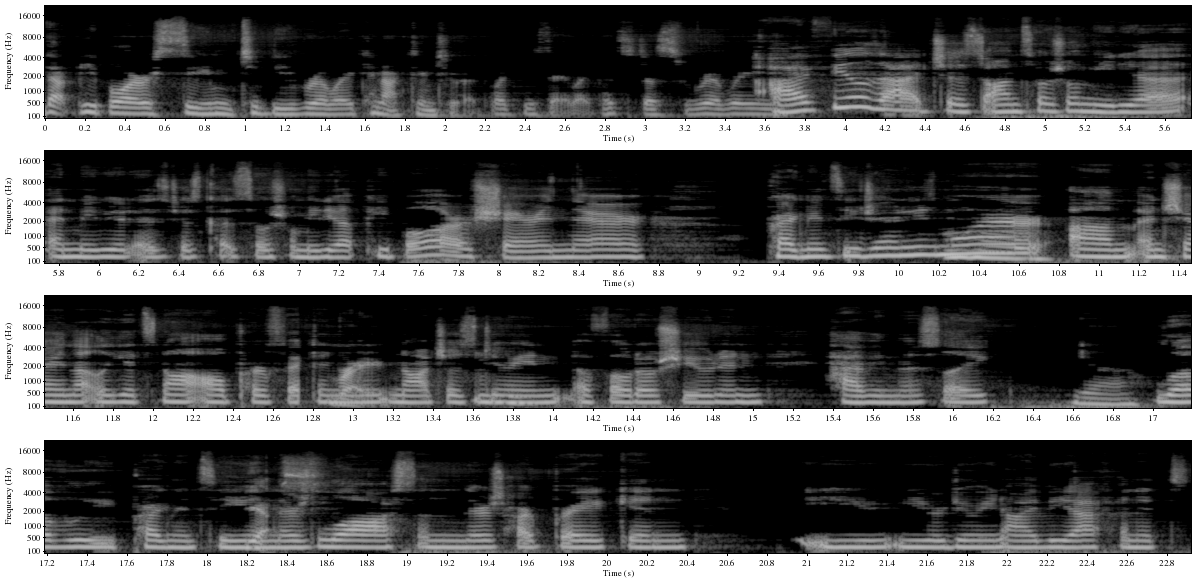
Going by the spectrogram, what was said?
that people are seem to be really connecting to it. Like you say, like it's just really, I feel that just on social media, and maybe it is just because social media, people are sharing their pregnancy journeys more um, and sharing that like it's not all perfect and Right. you're not just doing a photo shoot and having this like yeah. lovely pregnancy Yes. and there's loss and there's heartbreak and you you're doing IVF and it's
